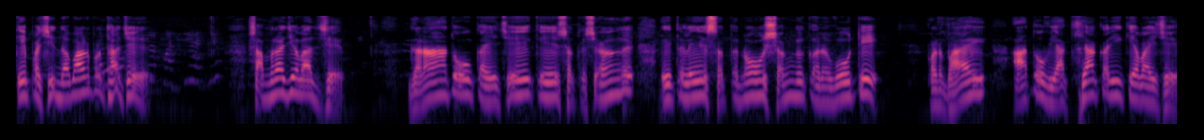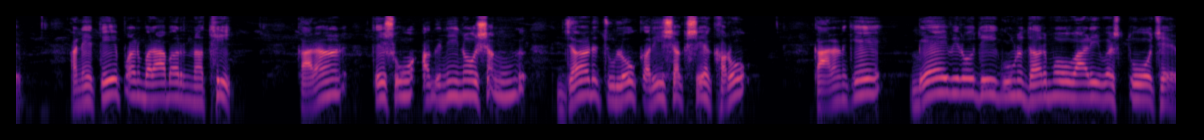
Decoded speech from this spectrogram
કે પછી દબાણ પ્રથા છે? સામ્રાજ્યવાદ છે. ઘણા તો કહે છે કે સત્સંગ એટલે સતનો સંગ કરવો તે. પણ ભાઈ, આ તો વ્યાખ્યા કરી કહેવાય છે અને તે પણ બરાબર નથી. કારણ કે શું અગ્નિનો સંગ જડ ચૂલો કરી શકશે ખરો? કારણ કે બે વિરોધી ગુણધર્મોવાળી વસ્તુઓ છે.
